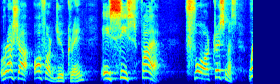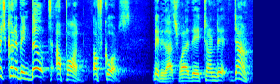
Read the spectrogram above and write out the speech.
Russia offered Ukraine a ceasefire for Christmas, which could have been built upon, of course. Maybe that's why they turned it down,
